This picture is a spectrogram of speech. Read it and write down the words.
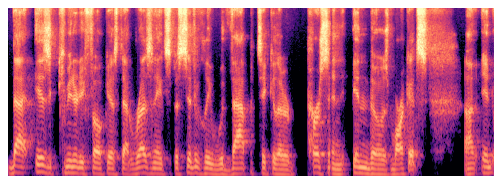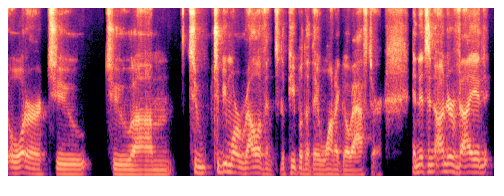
that is community focused that resonates specifically with that particular person in those markets uh, in order to to um, to to be more relevant to the people that they want to go after. And it's an undervalued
